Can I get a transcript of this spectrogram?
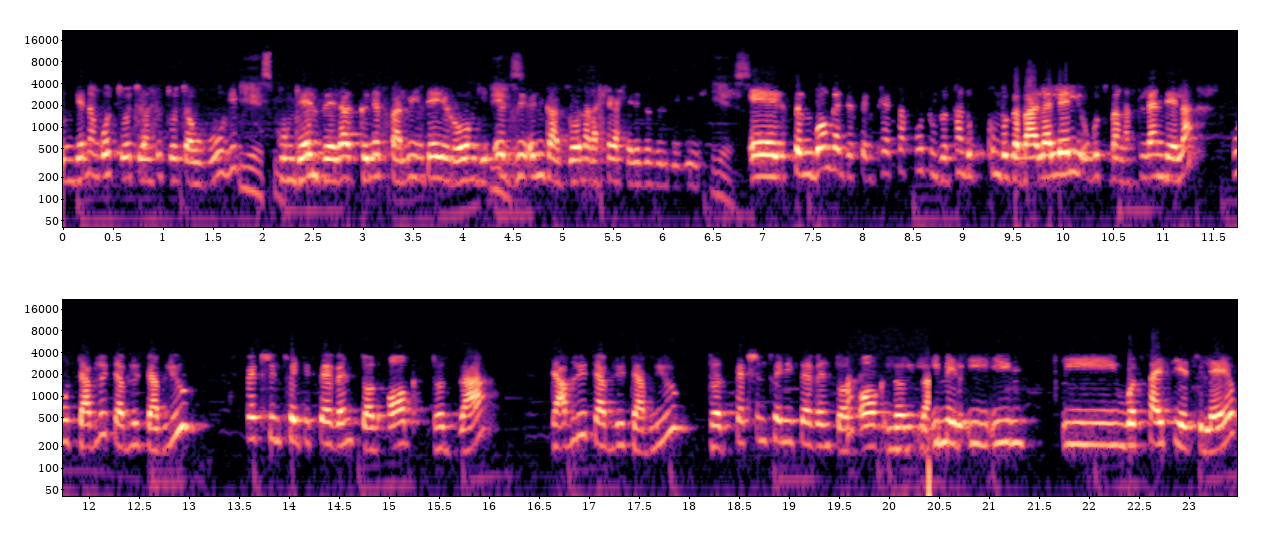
ngizongena ngojoji kanti ujoji awuvuki kungenzeka kugcine kubhalwe iy'nto ey'rongi Yes. engazona kahle kahle lezi ezenzekile Yes. eh sengibonga nje sengiphetha futhi ngizothanda ukukhumbuza abalaleli ukuthi bangasilandela ku-www section 27 org za www section 27 org email i- i- i-website yethu leyo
